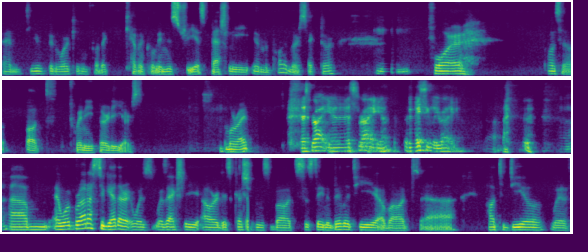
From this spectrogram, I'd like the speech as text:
and you've been working for the chemical industry, especially in the polymer sector, Mhm. for also about 20, 30 years. Am I right? That's right. Yeah, that's right. Yeah, basically right. Um, and what brought us together was was actually our discussions about sustainability, about uh, how to deal with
